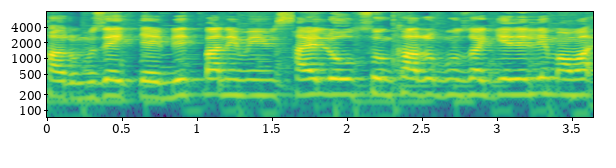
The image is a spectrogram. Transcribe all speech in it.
kadromuza ekleyelim. Litbanemiz hayırlı olsun kadromuza gelelim ama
